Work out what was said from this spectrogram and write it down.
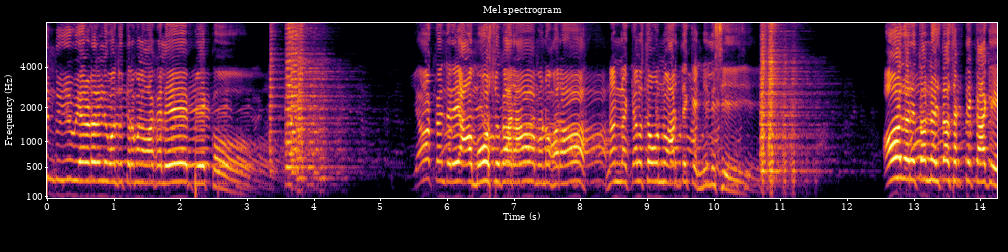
ಇಂದು ಇವು ಎರಡರಲ್ಲಿ ಒಂದು ತೀರ್ಮಾನವಾಗಲೇಬೇಕು ಯಾಕಂದರೆ ಆ ಮೋಸುಗಾರ, ಮನೋಹರ, ನನ್ನ ಕೆಲಸವನ್ನು ಅರ್ಧಕ್ಕೆ ನಿಲ್ಲಿಸಿ. ಆದರೆ ತನ್ನ ಹಿತಾಸಕ್ತಿಕ್ಕಾಗಿ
